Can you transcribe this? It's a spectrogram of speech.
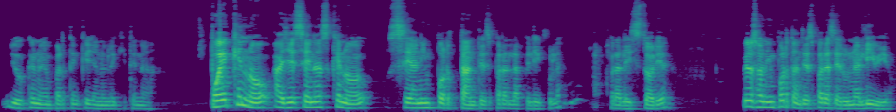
digo que no hay parte en que yo no le quite nada. Puede que no haya escenas que no sean importantes para la película, para la historia, pero son importantes para hacer un alivio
